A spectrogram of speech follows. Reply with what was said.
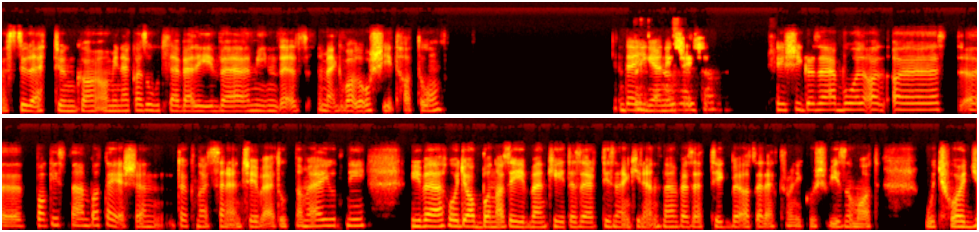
születtünk, aminek az útlevelével mindez megvalósítható. De igen, és, és igazából a, a, ezt a, Pakisztánba teljesen tök nagy szerencsével tudtam eljutni, mivel hogy abban az évben, 2019-ben vezették be az elektronikus vízumot, úgyhogy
